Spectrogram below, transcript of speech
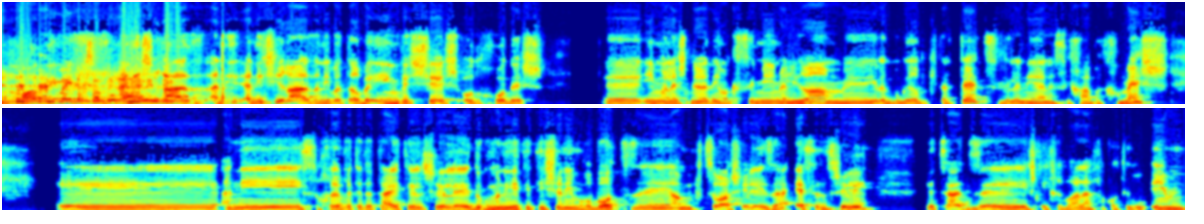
נכון, אם היית עכשיו בריאליטי. אני שירז, אני, אני שירז, אני בת 46 עוד חודש. אה, אימא לשני ילדים מקסימים, ללירם אה, ילד בוגר בכיתה ט' ולניה נסיכה בת חמש. אה, אני סוחבת את הטייטל של דוגמנית איתי שנים רבות, זה המקצוע שלי, זה האסנס שלי. לצד זה יש לי חברה להפקות אירועים,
